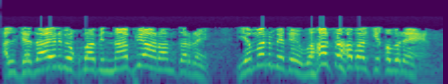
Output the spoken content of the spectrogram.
الجزائر میں اقبا بن نافی آرام کر رہے ہیں۔ یمن میں گئے، وہاں صحابہ کی قبریں ہیں۔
